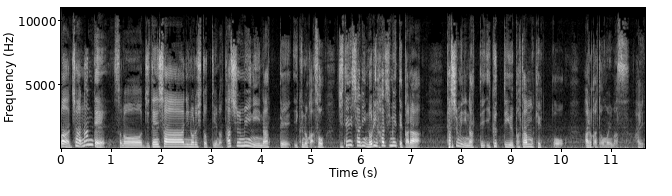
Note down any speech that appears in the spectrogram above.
まあ、じゃあなんで、その、自転車に乗る人っていうのは多趣味になっていくのか。そう、自転車に乗り始めてから多趣味になっていくっていうパターンも結構あるかと思います。はい。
